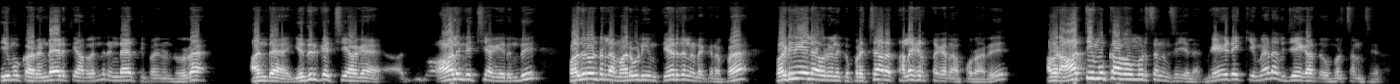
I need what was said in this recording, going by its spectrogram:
திமுக ரெண்டாயிரத்தி ஆறுல இருந்து ரெண்டாயிரத்தி பதினொன்று வரை அந்த எதிர்கட்சியாக ஆளுங்கட்சியாக இருந்து பதினொன்றுல மறுபடியும் தேர்தல் நடக்கிறப்ப வடிவேலு அவர்களுக்கு பிரச்சார தலகர்த்தகரா போறாரு. அவர் அதிமுக விமர்சனம் செய்யல. மேடைக்கு மேட விஜயகாந்த் விமர்சனம் செய்யறார்.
